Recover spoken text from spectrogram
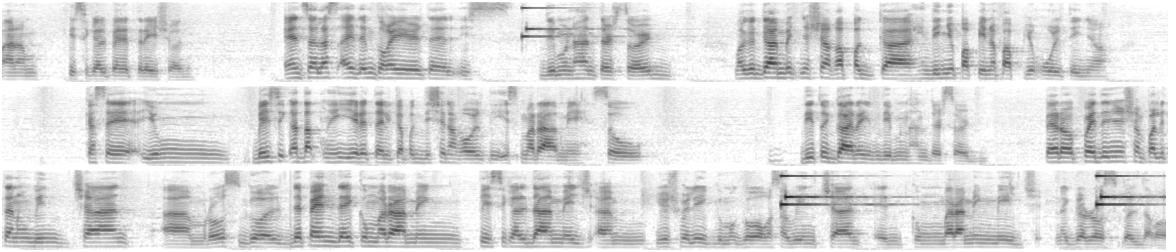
manang physical penetration. And sa last item ko kay Iritel is Demon Hunter Sword. Magagamit niyo siya kapag ka hindi niyo pa pinapap yung ulti niyo. Kasi yung basic attack ni Iritel kapag di siya naka-ulti is marami. So, dito gana yung Demon Hunter Sword. Pero pwede niyo siyang palitan ng Wind Chant, um, Rose Gold. Depende kung maraming physical damage. Um, usually, gumagawa ko sa Wind Chant. And kung maraming mage, nagra-Rose Gold ako.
